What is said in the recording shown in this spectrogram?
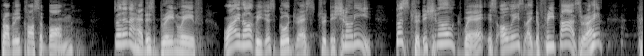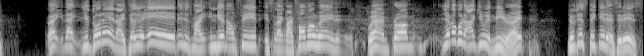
probably cost a bomb. So then I had this brainwave. Why not we just go dress traditionally? Because traditional wear is always like the free pass, right? Like, like you go there and I tell you, hey, this is my Indian outfit. It's like my formal wear where I'm from. You're not going to argue with me, right? You'll just take it as it is.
